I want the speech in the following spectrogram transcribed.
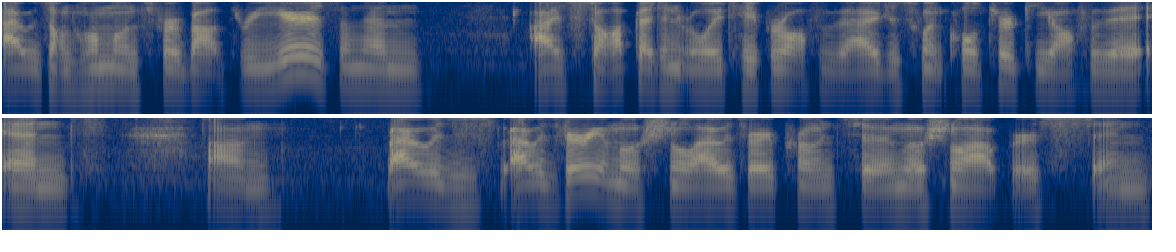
I was on hormones for about three years, and then I stopped. I didn't really taper off of it. I just went cold turkey off of it, and um, I was I was very emotional. I was very prone to emotional outbursts, and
